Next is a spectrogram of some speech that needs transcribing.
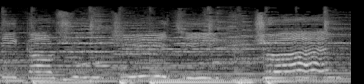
的告诉自己春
